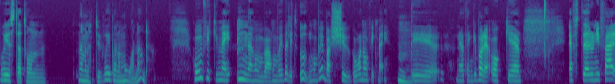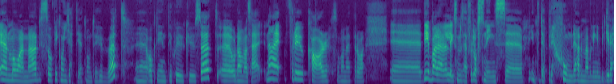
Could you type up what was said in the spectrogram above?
Och just att hon, nej men att du var ju bara någon månad. Hon fick ju mig när hon var, hon var ju väldigt ung, hon var ju bara 20 år när hon fick mig. Det, när jag tänker på det. Och eh, efter ungefär en månad så fick hon jätte- jätteont i huvudet. Eh, åkte in till sjukhuset eh, och de var så här, nej, fru Carr som hon hette då. Eh, det är bara liksom så här förlossnings, eh, inte depression, det hade man väl ingen begrepp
